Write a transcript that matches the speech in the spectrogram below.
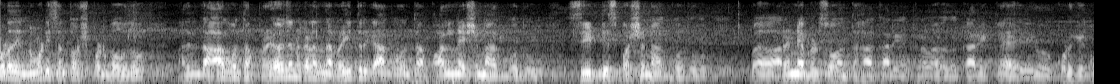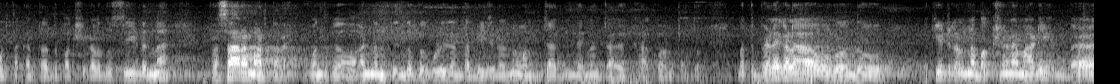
ಆ, ನೋಡಿ ಸಂತೋಷ ಪಡ್ಬೋದು ಅದರಿಂದ ಆಗುವಂಥ ಪ್ರಯೋಜನಗಳನ್ನು ರೈತರಿಗೆ ಆಗುವಂಥ ಪಾಲಿನೇಷನ್ ಆಗ್ಬೋದು ಸೀಡ್ ಡಿಸ್ಪರ್ಷನ್ ಆಗ್ಬೋದು. ಅರಣ್ಯ ಬೆಳೆಸುವಂತಹ ಕಾರ್ಯಕ್ರಮ ಕಾರ್ಯಕ್ಕೆ ಇವು ಕೊಡುಗೆ ಕೊಡ್ತಕ್ಕಂಥದ್ದು ಪಕ್ಷಿಗಳದ್ದು ಸೀಡನ್ನು ಪ್ರಸಾರ ಮಾಡ್ತವೆ. ಒಂದು ಹಣ್ಣನ್ನು ತಿಂದು ಉಳಿದಂಥ ಬೀಜಗಳನ್ನು ಒಂದು ಜಾಗದಿಂದ ಇನ್ನೊಂದು ಜಾಗಕ್ಕೆ ಹಾಕುವಂಥದ್ದು. ಮತ್ತು ಬೆಳೆಗಳ ಒಂದು ಕೀಟಗಳನ್ನು ಭಕ್ಷಣೆ ಮಾಡಿ ಬೆಳೆ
